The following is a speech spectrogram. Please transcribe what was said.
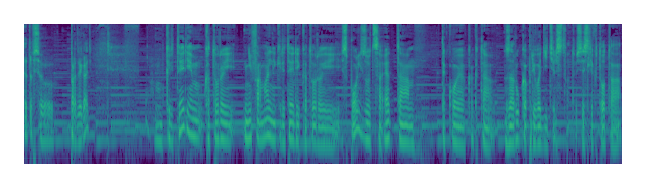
это все продвигать? Критерием, который, неформальный критерий, который используется, это такое как-то зарукоприводительство. То есть если кто-то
